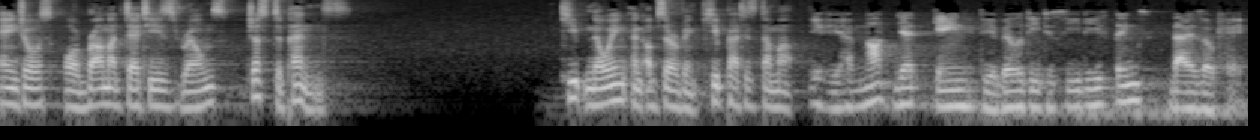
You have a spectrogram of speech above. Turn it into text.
angels, or Brahma deities realms just depends. Keep knowing and observing. Keep practicing Dhamma. If you have not yet gained the ability to see these things, that is okay.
